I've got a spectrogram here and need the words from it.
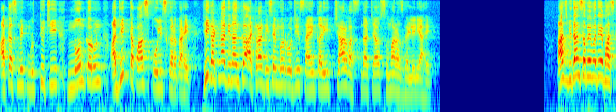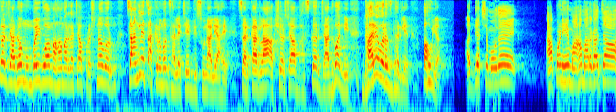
आकस्मिक मृत्यूची नोंद करून अधिक तपास पोलीस करत आहेत. ही घटना दिनांक अठरा डिसेंबर रोजी सायंकाळी चार वाजताच्या सुमारास घडलेली आहे. आज विधानसभेमध्ये भास्कर जाधव मुंबई गोवा महामार्गाच्या प्रश्नावरून चांगलेच आक्रमक झाल्याचे दिसून आले आहे. सरकारला अक्षरशः भास्कर जाधवांनी धारेवरच धरलेत. पाहूया. अध्यक्ष महोदय आपण हे महामार्गाच्या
